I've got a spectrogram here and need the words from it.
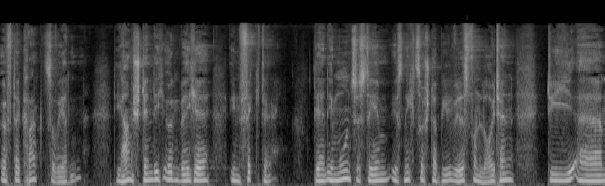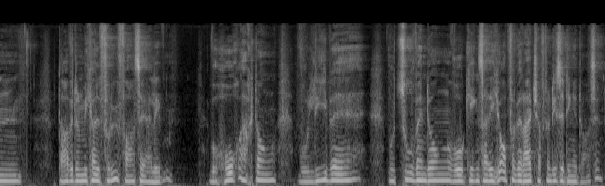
öfter krank zu werden. Die haben ständig irgendwelche Infekte. Deren Immunsystem ist nicht so stabil wie das von Leuten, die ähm, David und Michael Frühphase erleben wo Hochachtung, wo Liebe, wo Zuwendung, wo gegenseitige Opferbereitschaft und diese Dinge da sind.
